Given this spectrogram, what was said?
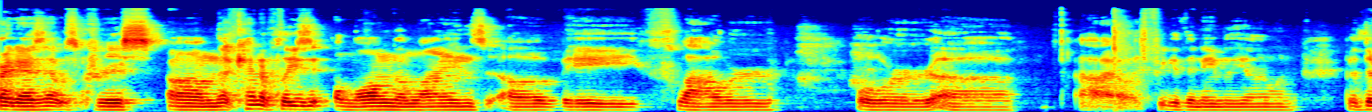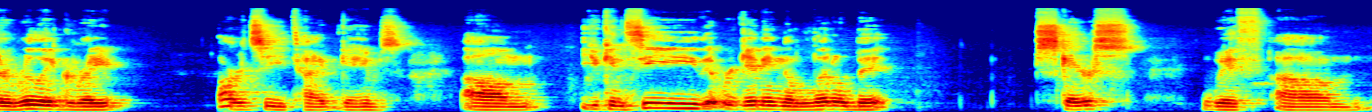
right, guys, that was Gris. Um, that kind of plays along the lines of a flower or uh, I always forget the name of the other one, but they're really great artsy type games. Um, you can see that we're getting a little bit scarce with um,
